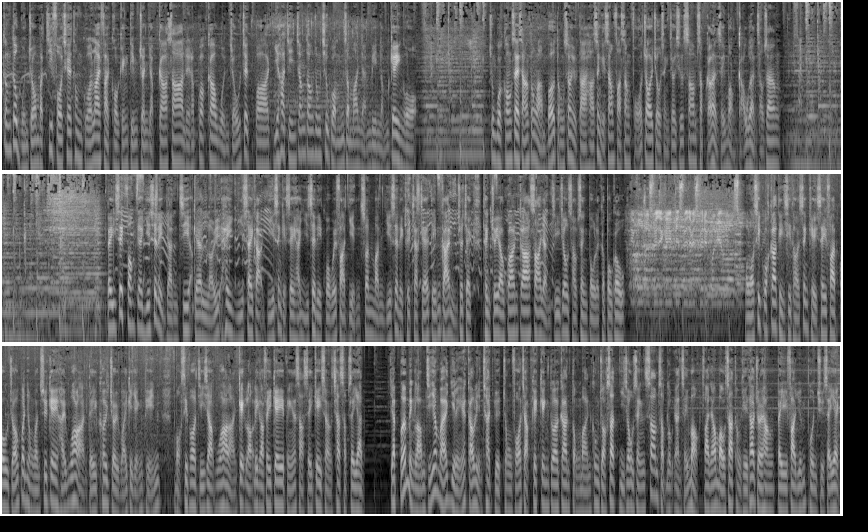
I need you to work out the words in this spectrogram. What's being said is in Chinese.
更多援助物资货车通过拉法过境点进入加沙。联合国救援组织话，以哈战争当中超过五十万人面临饥饿。中国江西省东南部一栋商业大厦星期三发生火灾，造成最少三十九人死亡，九个人受伤。被释放嘅以色列人质嘅女希尔西格尔星期四喺以色列国会发言，询问以色列决策者点解唔出席，听取有关加沙人质遭受性暴力嘅报告。俄罗斯国家电视台星期四发布咗军用运输机喺乌克兰地区坠毁嘅影片。莫斯科指责乌克兰击落呢架飞机，并且杀死机上七十四人。日本一名男子因为喺二零一九年七月纵火袭击京都一间动漫工作室，而造成三十六人死亡，犯有谋杀同其他罪行，被法院判处死刑。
